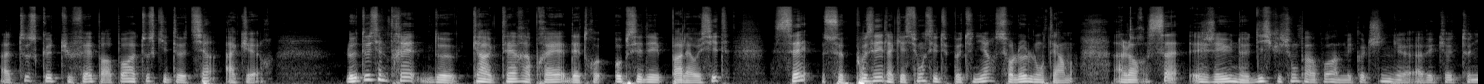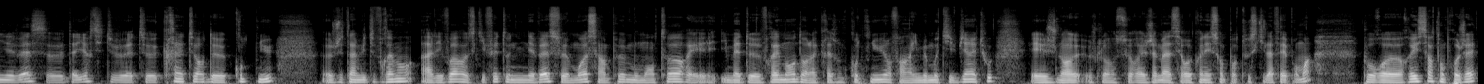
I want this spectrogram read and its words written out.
à tout ce que tu fais, par rapport à tout ce qui te tient à cœur. Le deuxième trait de caractère après d'être obsédé par la réussite, c'est se poser la question si tu peux tenir sur le long terme. Alors ça, j'ai eu une discussion par rapport à un de mes coachings avec Tony Neves. Euh, d'ailleurs, si tu veux être créateur de contenu, euh, je t'invite vraiment à aller voir ce qu'il fait Tony Neves. Moi, c'est un peu mon mentor et il m'aide vraiment dans la création de contenu. Enfin, il me motive bien et tout. Et je ne serai jamais assez reconnaissant pour tout ce qu'il a fait pour moi. Pour euh, réussir ton projet,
